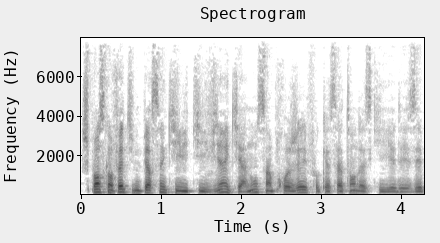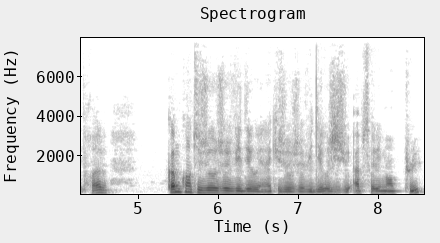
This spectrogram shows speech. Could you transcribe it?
Je pense qu'en fait, une personne qui, qui vient et qui annonce un projet, il faut qu'elle s'attende à ce qu'il y ait des épreuves. Comme quand tu joues aux jeux vidéo, il y en a qui jouent aux jeux vidéo, j'y joue absolument plus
